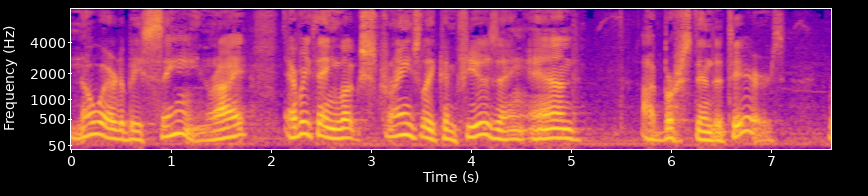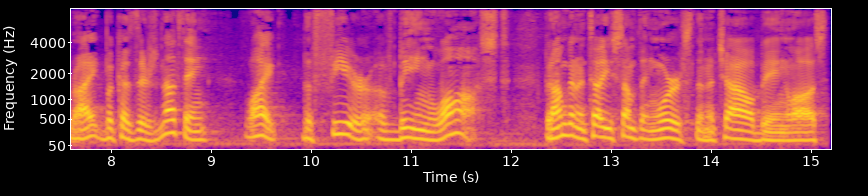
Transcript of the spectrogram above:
Nowhere to be seen, right? Everything looked strangely confusing, and I burst into tears, right? Because there's nothing like the fear of being lost. But I'm going to tell you something worse than a child being lost,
